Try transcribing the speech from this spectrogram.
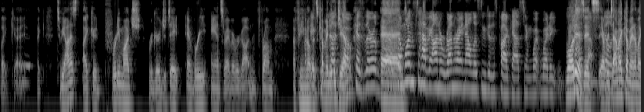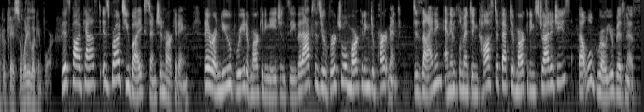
like, uh, like to be honest, I could pretty much regurgitate every answer I've ever gotten from a female that's coming to the gym. because they're And- someone's having on a run right now listening to this podcast and what what are you Well, it is give is. us some. It's every time I come in, I'm like, okay, so what are you looking for? This podcast is brought to you by Extension Marketing. They are a new breed of marketing agency that acts as your virtual marketing department, designing and implementing cost effective marketing strategies that will grow your business.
